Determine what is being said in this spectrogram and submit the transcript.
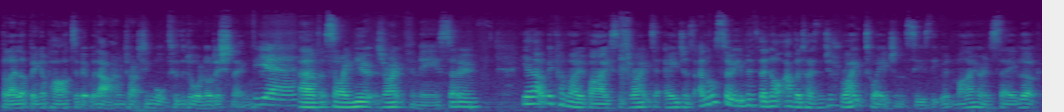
but i love being a part of it without having to actually walk through the door and auditioning Yeah. um, so I knew it was right for me. So yeah, that would become my advice: is write to agents, and also even if they're not advertising, just write to agencies that you admire and say, look.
